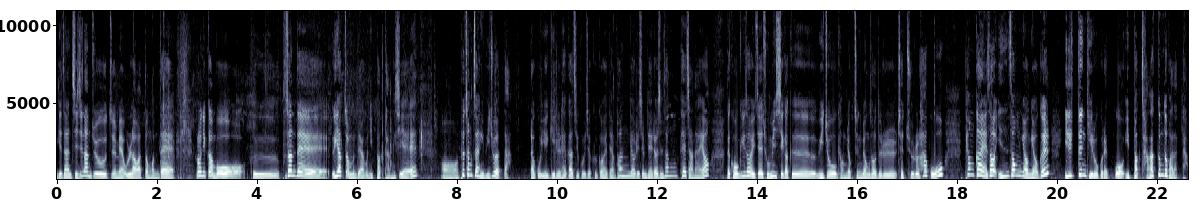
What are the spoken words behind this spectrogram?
이게 한 지지난주쯤에 올라왔던 건데, 그러니까 뭐, 그, 부산대 의학전문대학원 입학 당시에, 어, 표창장이 위조였다. 라고 얘기를 해가지고 이제 그거에 대한 판결이 지금 내려진 상태잖아요. 근데 거기서 이제 조민 씨가 그 위조 경력 증명서들을 제출을 하고 평가에서 인성 영역을 1등 기록을 했고 입학 장학금도 받았다.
